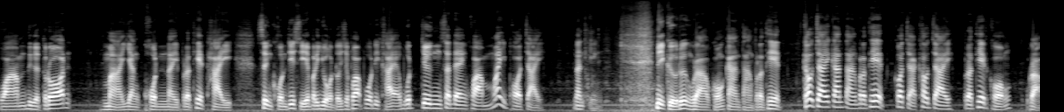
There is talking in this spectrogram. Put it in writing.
ความเดือดร้อนมาอยังคนในประเทศไทย ซึ่งคนที่เสียประโยชน์โดยเฉพาะพวกที่ขายอาวุธจึงแสดงความไม่พอใจนั่นเอง นี่คือเรื่องราวของการต่างประเทศ เข้าใจการต่างประเทศก็จะเข้าใจประเทศของเรา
